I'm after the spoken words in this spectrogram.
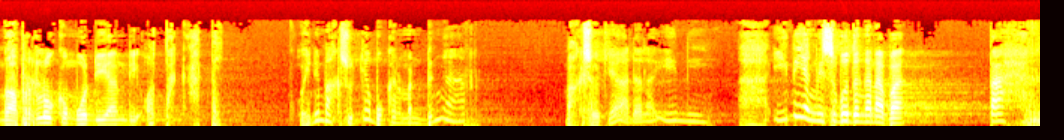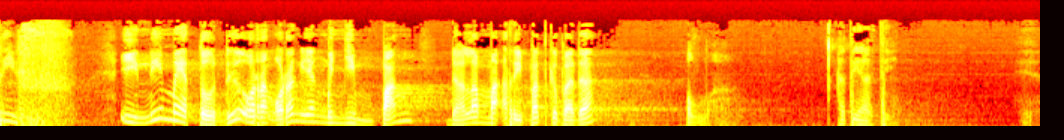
Nggak perlu kemudian di otak atik. Oh ini maksudnya bukan mendengar. Maksudnya adalah ini. Nah, ini yang disebut dengan apa? Tahrif. Ini metode orang-orang yang menyimpang dalam makrifat kepada Allah. Hati-hati. Ya.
